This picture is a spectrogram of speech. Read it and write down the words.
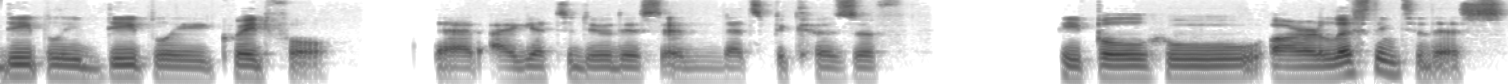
deeply, deeply grateful that I get to do this. And that's because of people who are listening to this,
